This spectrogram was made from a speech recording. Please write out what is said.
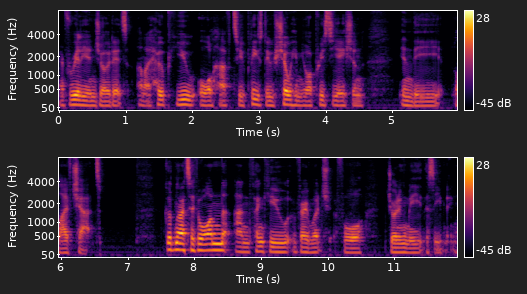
I've really enjoyed it, and I hope you all have too. Please do show him your appreciation in the live chat. Good night, everyone, and thank you very much for joining me this evening.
